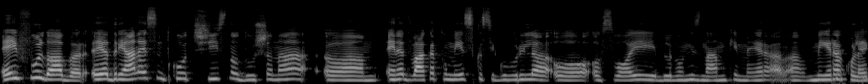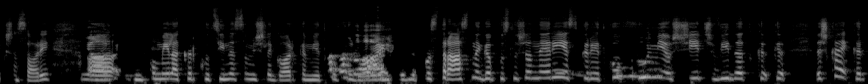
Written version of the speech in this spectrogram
Ej, ful dobr. Ej, Adriana, jaz sem tako čisto navdušena. Um, ene dvakrat vmes, ko si govorila o, o svoji blagovni znamki Mera, uh, Mera Collection, sorry. Ja. Uh, sem tako imela kar kocine, so mi šle gor, ker mi je tako ful Daj. dobro, in tako strastnega poslušati. Ne res, ker je tako ful mi je všeč videti. k- k- Veš kaj, ker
